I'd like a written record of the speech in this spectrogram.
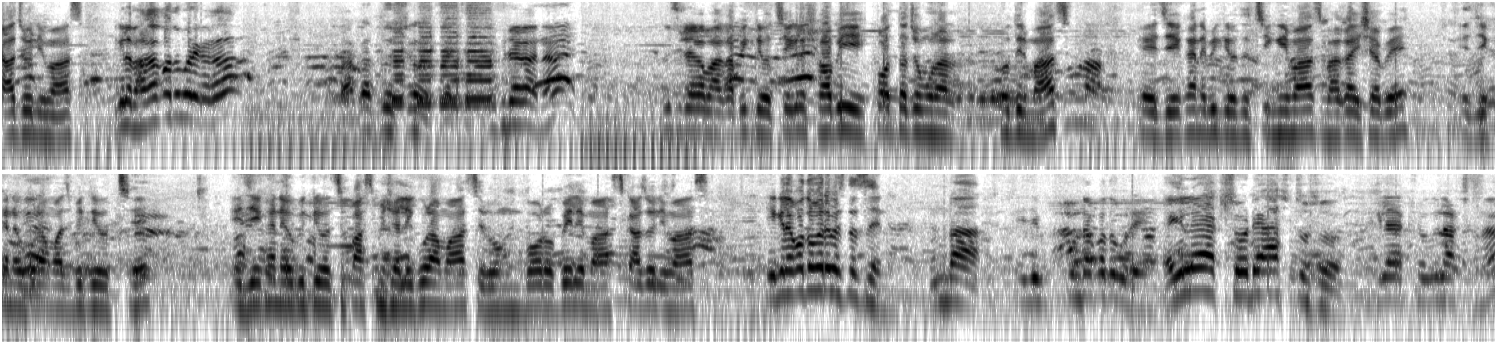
কাজলি মাছ। এগুলো ভাগা কত করে কাকা? টাকা দুশো দুশো টাকা না? দুশো টাকা ভাগা বিক্রি হচ্ছে। এগুলো সবই পদ্মা যমুনার নদীর মাছ। এই যে এখানে বিক্রি হচ্ছে চিংড়ি মাছ ভাগা হিসাবে। এই যে এখানে গুড়া মাছ বিক্রি হচ্ছে। এই যে এখানেও বিক্রি হচ্ছে পাঁচমিশালি গুড়া মাছ এবং বড় বেলে মাছ কাজলি মাছ। এগুলো কত করে বেচতেছেন? না এই যে কোনটা কত করে? এগুলো একশো আটশোশো। এগুলো একশো এগুলো আটশো না?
